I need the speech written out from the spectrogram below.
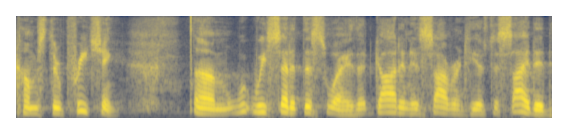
comes through preaching. Um, we said it this way that God, in His sovereignty, has decided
